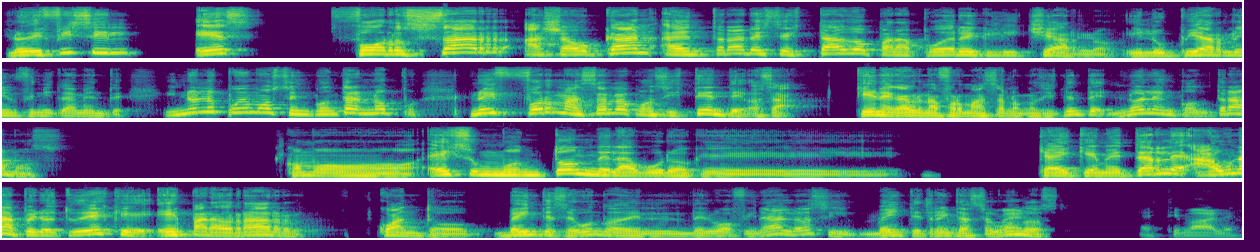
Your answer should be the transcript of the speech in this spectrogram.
Lo difícil es forzar a Shao Kahn a entrar a ese estado para poder glitcharlo y lupearlo infinitamente. Y no lo podemos encontrar, no, no hay forma de hacerlo consistente. O sea, tiene que haber una forma de hacerlo consistente, no la encontramos. Como es un montón de laburo que, que hay que meterle a una pelotudez que es para ahorrar, ¿cuánto? ¿20 segundos del, del boss final, ¿no? Sí, 20, Sí, 30 más o menos. segundos. Estimable.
